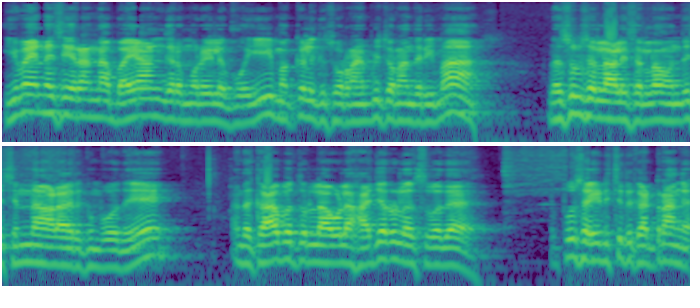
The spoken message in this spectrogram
இவன் என்ன செய்கிறான்னா பயான்கிற முறையில் போய் மக்களுக்கு சொல்கிறான் எப்படி சொல்கிறான் தெரியுமா? ரசூல் சல்லா அலிசல்லாம் வந்து சின்ன ஆளாக இருக்கும்போது அந்த காபத்துல்லாவில் ஹஜருல் அசுவதை பூசை இடிச்சிட்டு கட்டுறாங்க.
